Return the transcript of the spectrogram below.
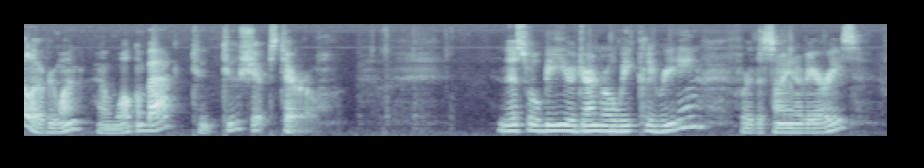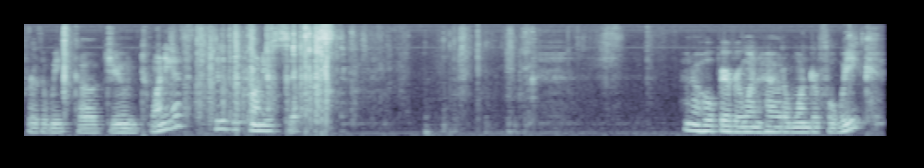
Hello everyone and welcome back to Two Ships Tarot. And this will be your general weekly reading for the sign of Aries for the week of June 20th to the 26th. And I hope everyone had a wonderful week.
